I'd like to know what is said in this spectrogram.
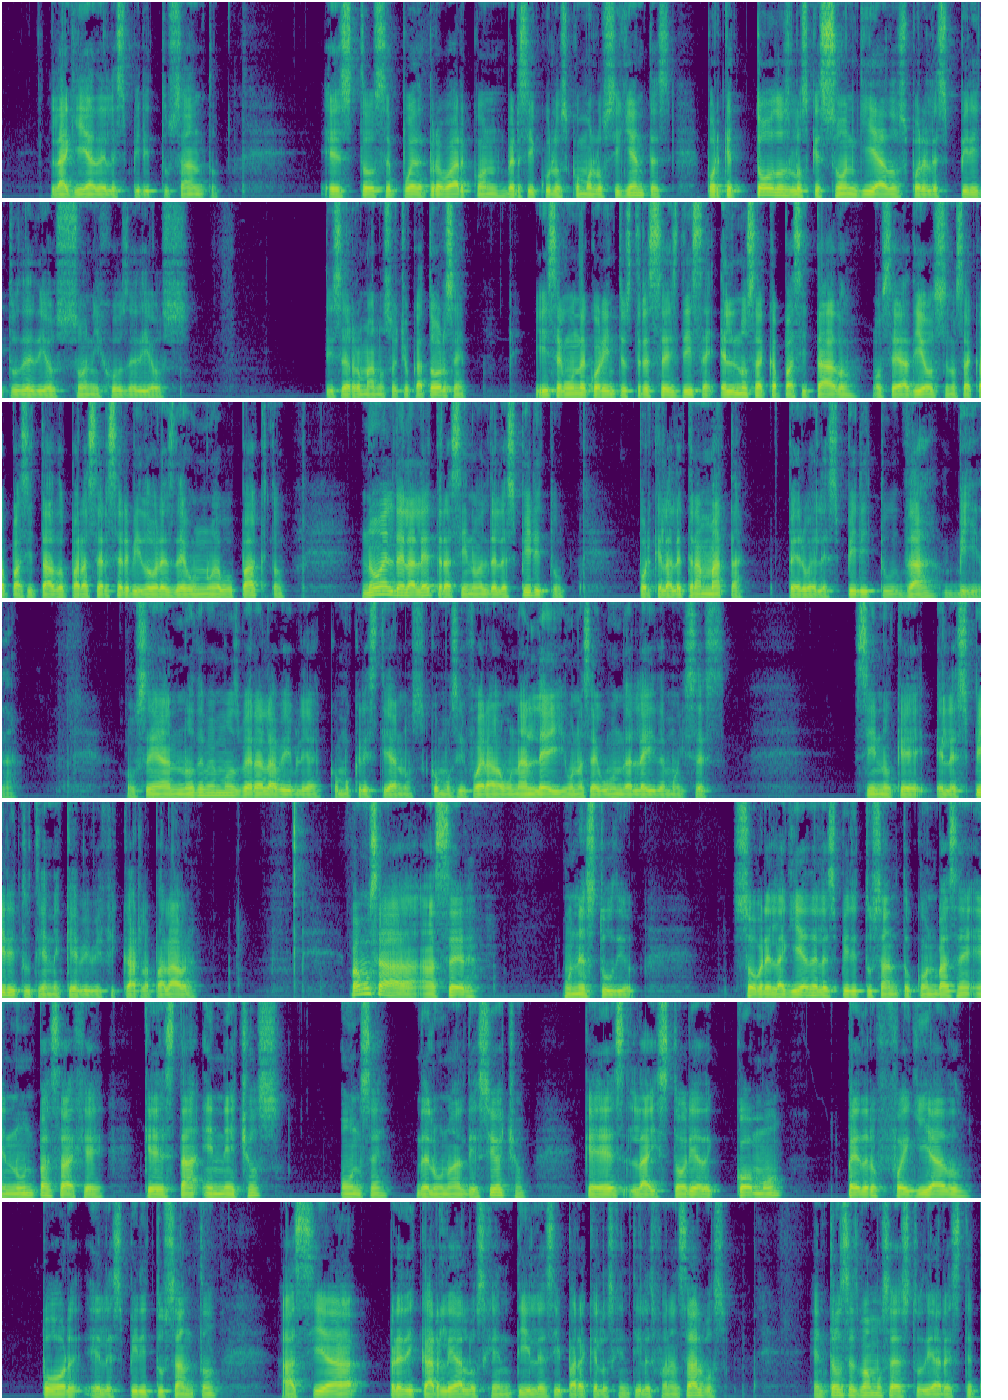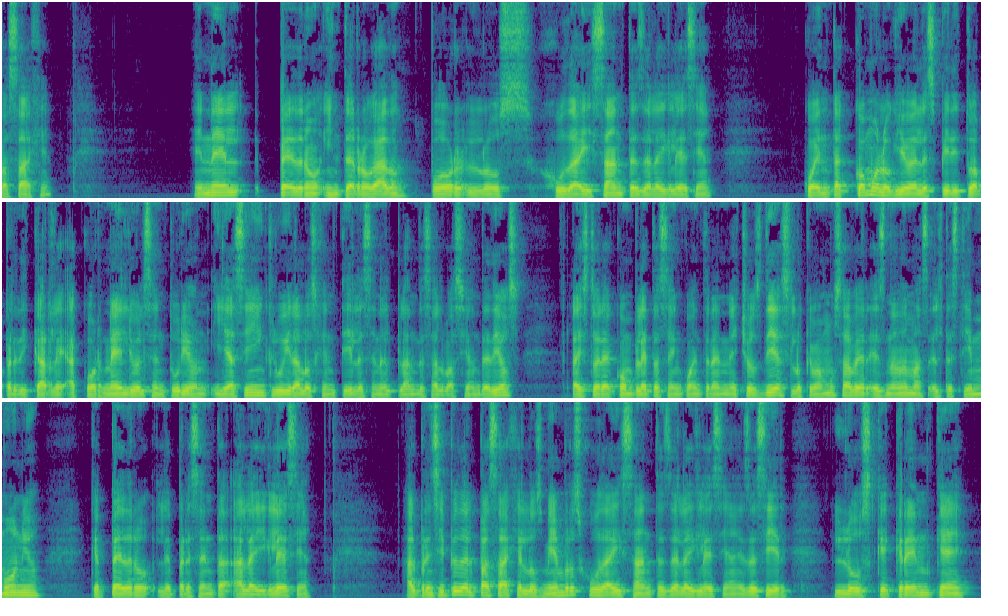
la guía del Espíritu Santo. Esto se puede probar con versículos como los siguientes, porque todos los que son guiados por el Espíritu de Dios son hijos de Dios. Dice Romanos 8:14. Y 2 Corintios 3:6 dice, Él nos ha capacitado, o sea, Dios nos ha capacitado para ser servidores de un nuevo pacto, no el de la letra, sino el del Espíritu, porque la letra mata, pero el Espíritu da vida. O sea, no debemos ver a la Biblia como cristianos como si fuera una ley, una segunda ley de Moisés, sino que el Espíritu tiene que vivificar la palabra. Vamos a hacer un estudio sobre la guía del Espíritu Santo con base en un pasaje que está en Hechos 11 del 1 al 18, que es la historia de cómo Pedro fue guiado por el Espíritu Santo hacia predicarle a los gentiles y para que los gentiles fueran salvos. Entonces vamos a estudiar este pasaje. En él, Pedro, interrogado por los judaizantes de la iglesia, cuenta cómo lo guió el Espíritu a predicarle a Cornelio el centurión y así incluir a los gentiles en el plan de salvación de Dios. La historia completa se encuentra en Hechos 10. Lo que vamos a ver es nada más el testimonio que Pedro le presenta a la iglesia. Al principio del pasaje, los miembros judaizantes de la iglesia, es decir, los que creen que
